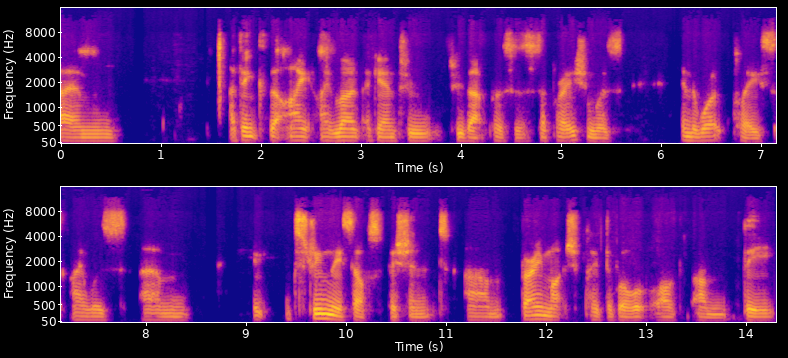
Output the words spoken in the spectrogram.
um, I think that I, I learned again through through that process of separation was in the workplace, I was um, extremely self-sufficient, um, very much played the role of um, the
